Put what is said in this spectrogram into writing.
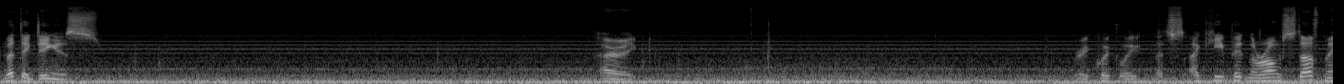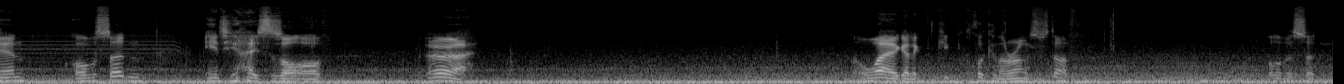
I bet they ding us. Alright. Very quickly. That's I keep hitting the wrong stuff, man. All of a sudden, anti-ice is all off. Ugh. Know why I gotta keep clicking the wrong stuff. All of a sudden.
